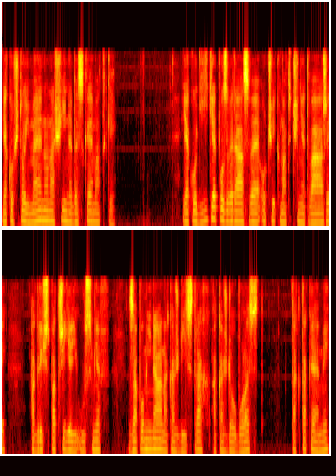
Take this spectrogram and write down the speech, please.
jakožto jméno naší nebeské matky. Jako dítě pozvedá své oči k matčině tváři a když spatří její úsměv, zapomíná na každý strach a každou bolest, tak také my,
